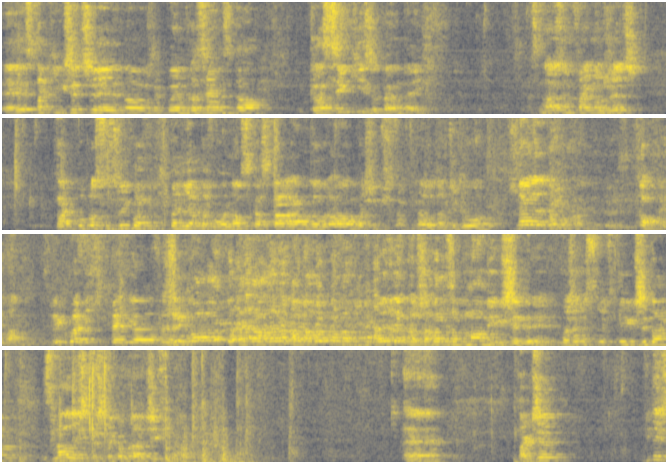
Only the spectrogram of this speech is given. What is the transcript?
E, z takich rzeczy, no, że tak powiem, wracając do klasyki zupełnej, znalazłem fajną rzecz, tak po prostu zwykła Wikipedia PWN-owska, stara, no dobra, o, właśnie mi się tam tknęło tam, gdzie było. No ale, o, mam. Zwykła Wikipedia. Taka analogowa Wikipedia, proszę bardzo, mamy grzyby. Możemy sobie w tych grzybach znaleźć też tego prawdziwka. E, także widać,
